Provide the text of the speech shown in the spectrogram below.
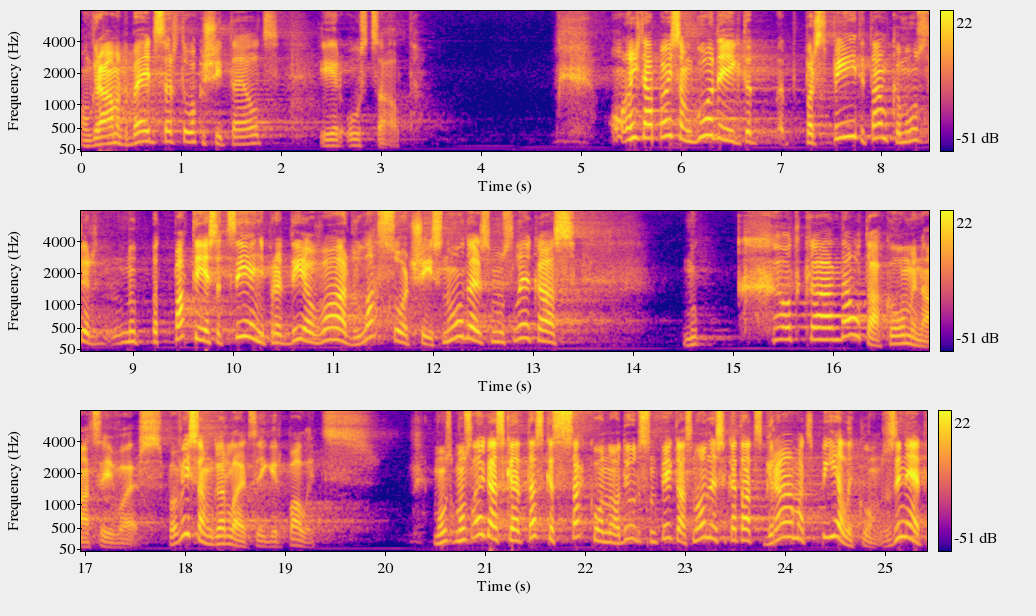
Un grāmata beidzas ar to, ka šī telts ir uzcelta. Un viņš tā pavisam godīgi, par spīti tam, ka mums ir nu, pat patiesa cieņa pret Dieva vārdu, lasot šīs nodaļas, mums liekas, nu, kaut kā nav tā kulminācija vairs. Pavisam garlaicīgi ir palicis. Mums, mums liekas, ka tas, kas seko no 25. nodaļas, ir tāds grāmatas pielikums. Ziniet,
